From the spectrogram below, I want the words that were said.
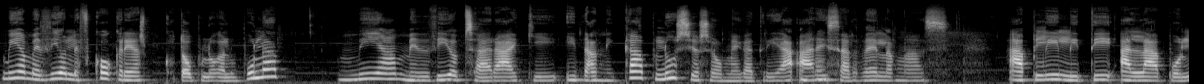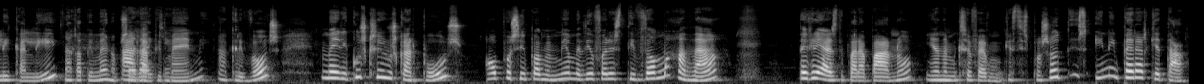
μία με δύο λευκό κρέας κοτόπουλο γαλουπούλα, μία με δύο ψαράκι, ιδανικά πλούσιο σε ωμέγα 3, άρα η σαρδέλα μας απλή, λιτή, αλλά πολύ καλή. Αγαπημένο ψαράκι. Αγαπημένη, ακριβώς. Μερικούς ξηρούς καρπούς, όπως είπαμε μία με δύο φορές τη βδομάδα, δεν χρειάζεται παραπάνω για να μην ξεφεύγουμε και στις ποσότητες, είναι υπεραρκετά.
